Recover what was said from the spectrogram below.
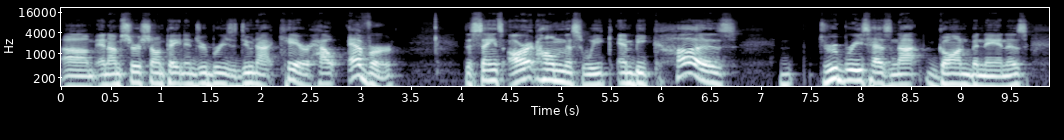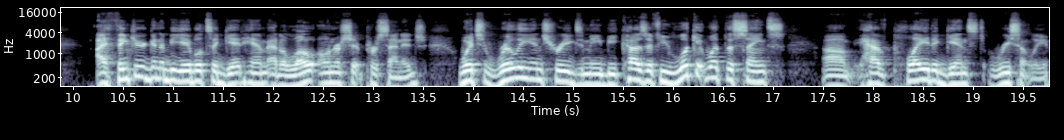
Um, and I'm sure Sean Payton and Drew Brees do not care. However, the Saints are at home this week, and because Drew Brees has not gone bananas. I think you're going to be able to get him at a low ownership percentage, which really intrigues me because if you look at what the Saints um, have played against recently,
